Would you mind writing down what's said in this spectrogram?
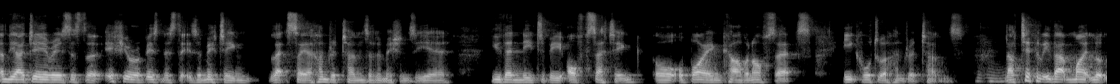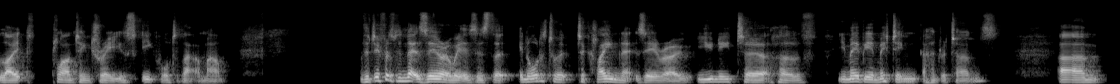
and the idea is is that if you're a business that is emitting, let's say, 100 tons of emissions a year, you then need to be offsetting or, or buying carbon offsets equal to 100 tons. Mm-hmm. Now, typically that might look like planting trees equal to that amount. The difference with net zero is, is that in order to, to claim net zero, you need to have, you may be emitting 100 tons, um,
